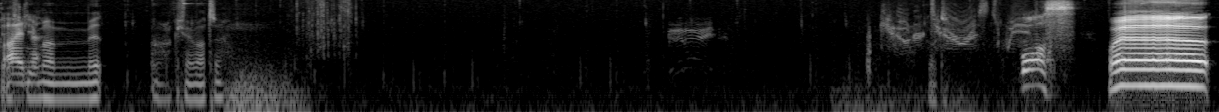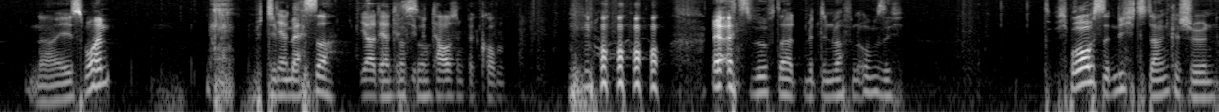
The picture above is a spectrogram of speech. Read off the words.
Okay, ich Eine. geh mal mit. Okay, warte. Was? Well, nice one. Mit dem Der hat- Messer. Ja, der hat Einfach jetzt so. 7000 bekommen. ja, jetzt wirft er halt mit den Waffen um sich. Ich brauch sie nicht, dankeschön.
